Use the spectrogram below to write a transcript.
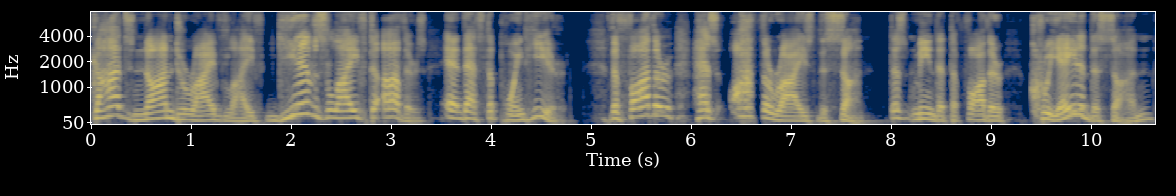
God's non derived life gives life to others, and that's the point here. The Father has authorized the Son. Doesn't mean that the Father created the Son,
